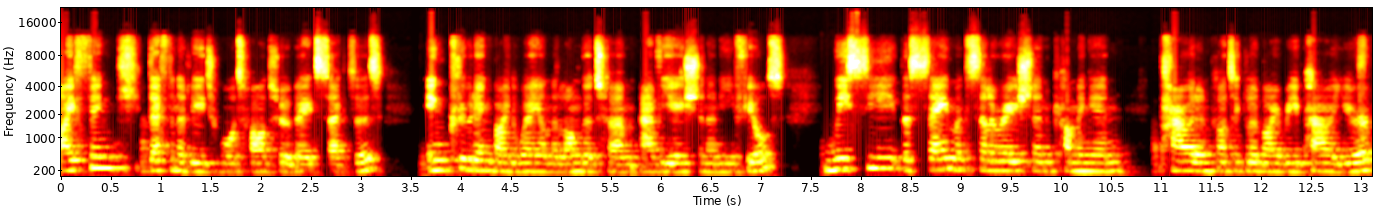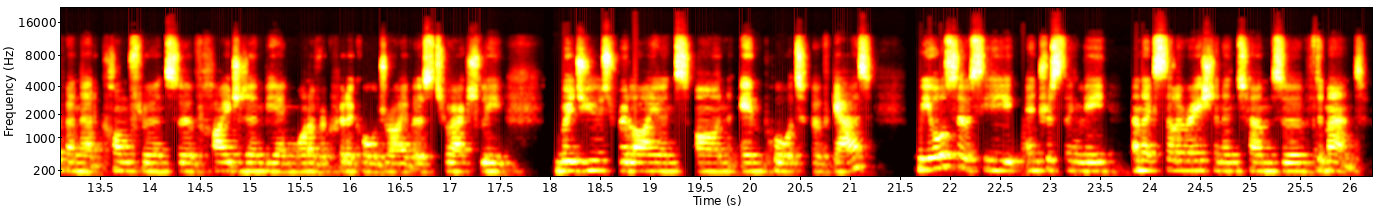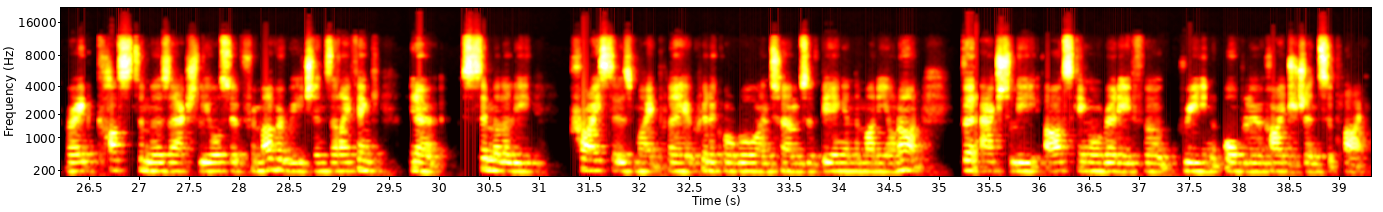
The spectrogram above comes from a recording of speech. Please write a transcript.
I think definitely towards hard to abate sectors, including, by the way, on the longer term, aviation and e fuels. We see the same acceleration coming in, powered in particular by Repower Europe, and that confluence of hydrogen being one of the critical drivers to actually reduce reliance on import of gas. We also see, interestingly, an acceleration in terms of demand, right? Customers actually also from other regions. And I think, you know, similarly, prices might play a critical role in terms of being in the money or not, but actually asking already for green or blue hydrogen supply.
